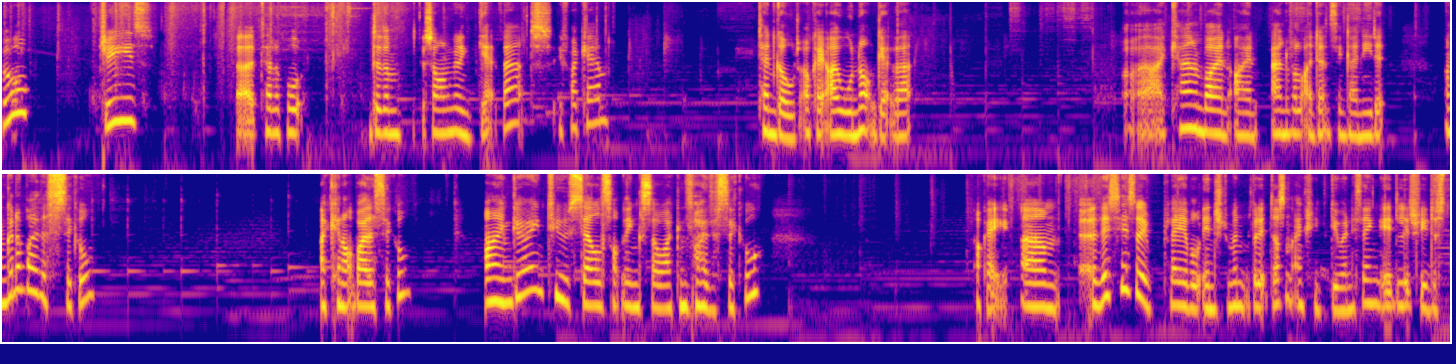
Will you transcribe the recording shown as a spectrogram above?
Oh, jeez. Uh, teleport to them. So I'm going to get that if I can. 10 gold. Okay, I will not get that. Uh, I can buy an iron anvil. I don't think I need it. I'm going to buy the sickle I cannot buy the sickle. I'm going to sell something so I can buy the sickle. Okay, um, this is a playable instrument, but it doesn't actually do anything. It literally just...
